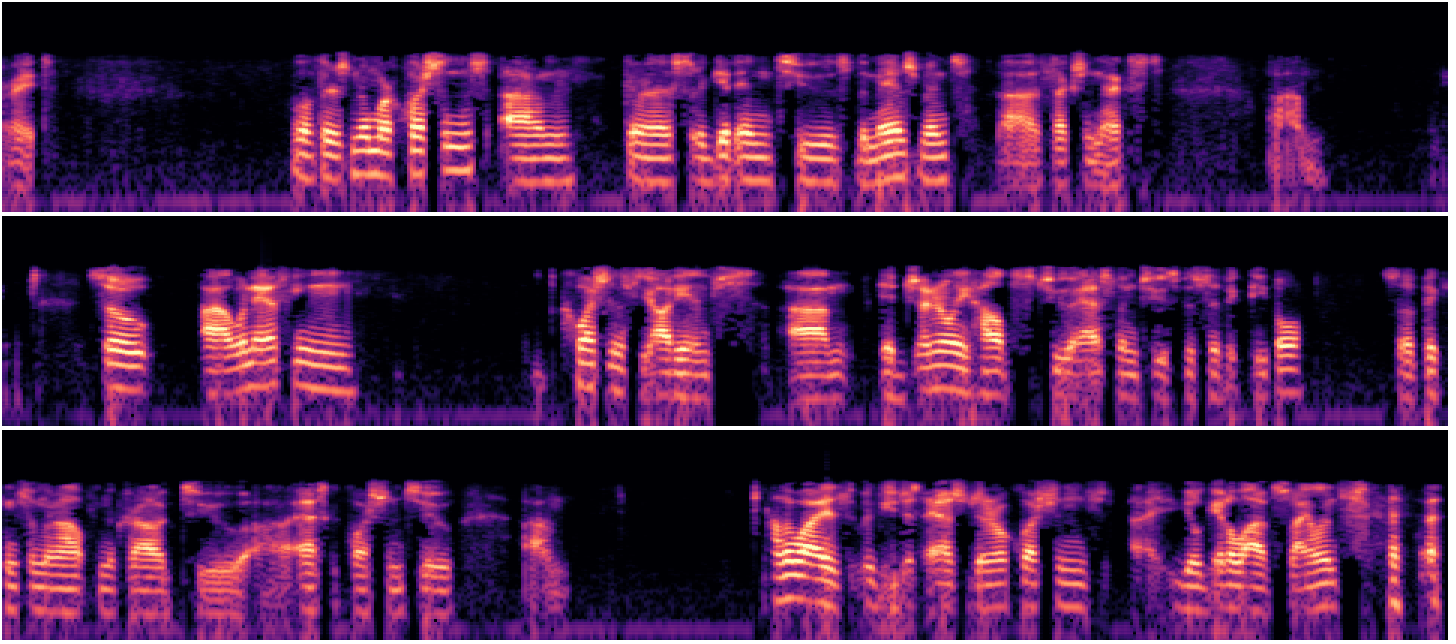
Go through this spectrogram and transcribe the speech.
All right. Well, if there's no more questions, I'm going to sort of get into the management uh, section next. Um, so uh, when asking questions to the audience, um, it generally helps to ask them to specific people. So picking someone out from the crowd to uh, ask a question to. Um, otherwise, if you just ask general questions, uh, you'll get a lot of silence.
